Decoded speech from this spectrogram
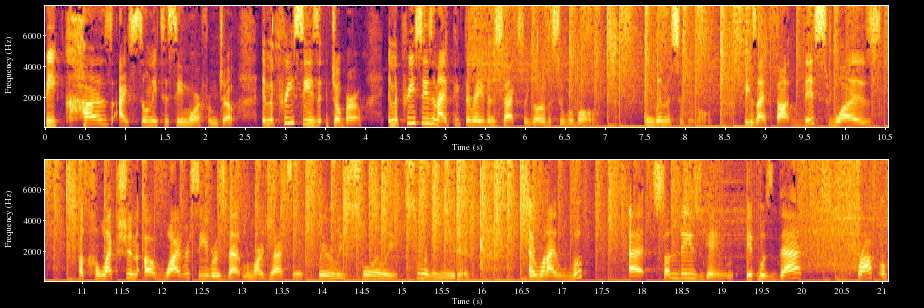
because I still need to see more from Joe. In the preseason, Joe Burrow. In the preseason, I picked the Ravens to actually go to the Super Bowl and win the Super Bowl because I thought this was a collection of wide receivers that Lamar Jackson clearly, sorely, sorely needed. And when I looked at Sunday's game, it was that crop of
